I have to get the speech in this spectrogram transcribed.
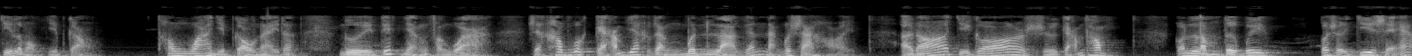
chỉ là một nhịp cầu. Thông qua nhịp cầu này đó, người tiếp nhận phần quà sẽ không có cảm giác rằng mình là gánh nặng của xã hội. Ở đó chỉ có sự cảm thông, có lòng từ bi, có sự chia sẻ,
